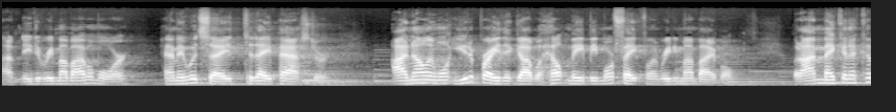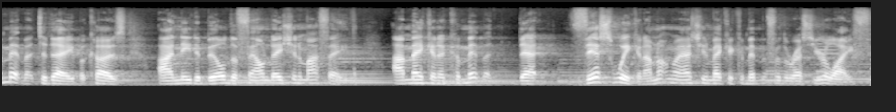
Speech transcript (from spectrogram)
I need to read my Bible more. How many would say today, Pastor, I not only want you to pray that God will help me be more faithful in reading my Bible, but I'm making a commitment today because I need to build the foundation of my faith. I'm making a commitment that this week, and I'm not going to ask you to make a commitment for the rest of your life,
